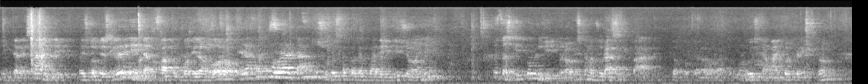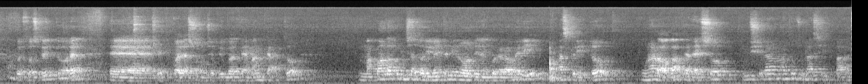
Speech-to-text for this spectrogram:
interessanti, non riesco più a scrivere niente, hanno fatto un po' di lavoro e l'ha fatto lavorare tanto su questa cosa qua dei bisogni questo ha scritto un libro che si chiama Jurassic Park, dopo che ha lavorato con lui, si chiama Michael Crichton, questo scrittore, eh, che poi adesso non c'è più perché è mancato, ma quando ha cominciato a rimettere in ordine quelle robe lì, ha scritto una roba che adesso uscirà un altro Jurassic Park,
